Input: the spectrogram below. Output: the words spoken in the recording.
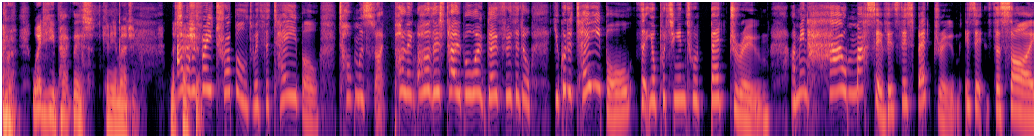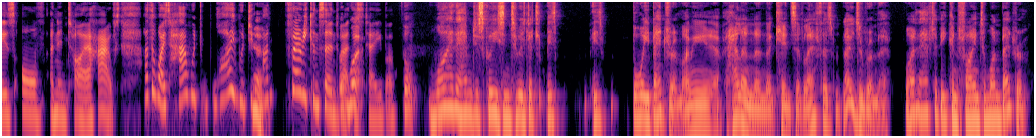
where did you pack this? Can you imagine, And I was very troubled with the table. Tom was like pulling, oh, this table won't go through the door. You've got a table that you're putting into a bedroom. I mean, how massive is this bedroom? Is it the size of an entire house? Otherwise, how would, why would you? Yeah. I'm very concerned But about this table. But why are they having to squeeze into his little his his boy bedroom? I mean, uh, Helen and the kids have left. There's loads of room there. Why do they have to be confined to one bedroom?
